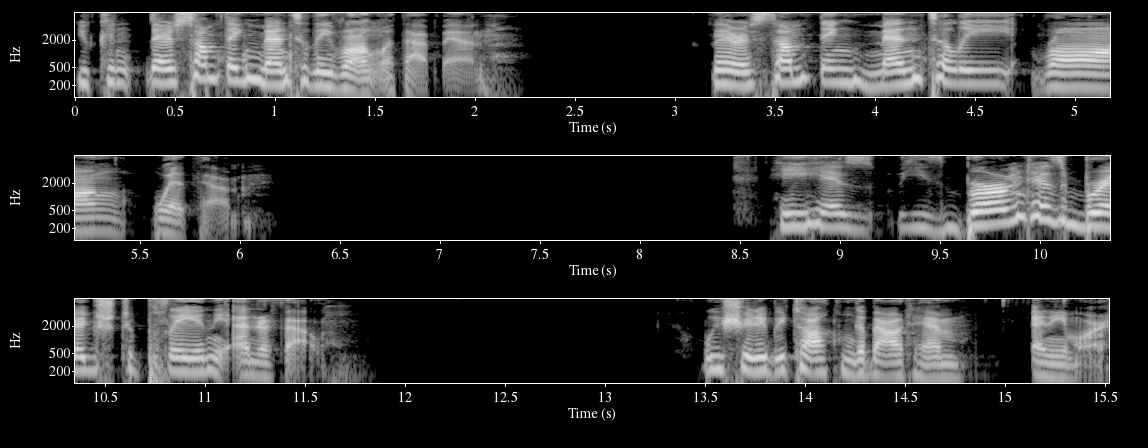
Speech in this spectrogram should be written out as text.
You can. There's something mentally wrong with that man. There is something mentally wrong with him. He has he's burned his bridge to play in the NFL. We shouldn't be talking about him anymore.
